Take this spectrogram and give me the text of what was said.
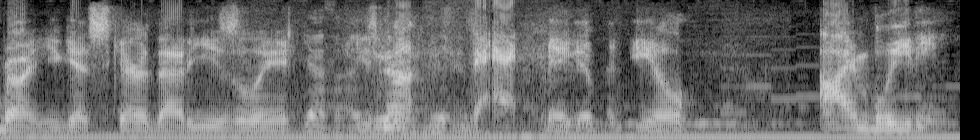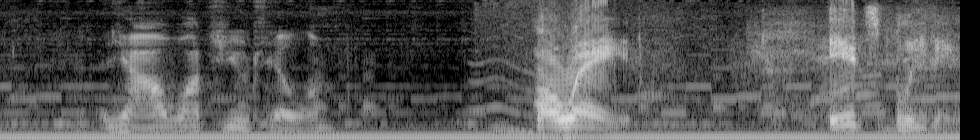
Bro, you get scared that easily. Yes, He's do. not that big of a deal. I'm bleeding. Yeah, I'll watch you kill him. Oh wait, it's bleeding.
